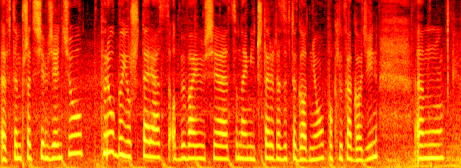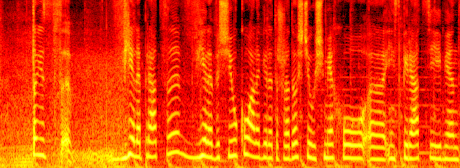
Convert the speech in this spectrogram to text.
e, w tym przedsięwzięciu. Próby już teraz odbywają się co najmniej cztery razy w tygodniu, po kilka godzin. Em, To jest e, wiele pracy, wiele wysiłku, ale wiele też radości, uśmiechu, e, inspiracji, więc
